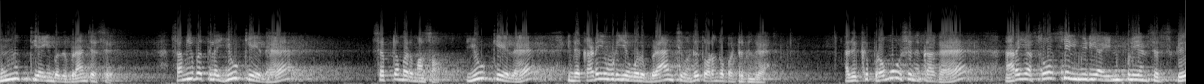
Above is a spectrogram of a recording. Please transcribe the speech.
முந்நூற்றி ஐம்பது பிரான்ச்சஸ் சமீபத்தில் யூகேல செப்டம்பர் மாதம் யூகேல இந்த கடையுடைய ஒரு பிரான்ச் வந்து தொடங்கப்பட்டிருக்குங்க. அதுக்கு ப்ரொமோஷனுக்காக நிறைய சோஷியல் மீடியா இன்ஃப்ளூயன்சர்ஸ்க்கு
